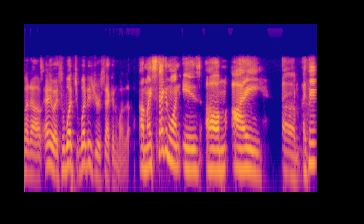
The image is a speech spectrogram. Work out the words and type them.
But uh, anyway, so what what is your second one though? uh, my second one is um i um i think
